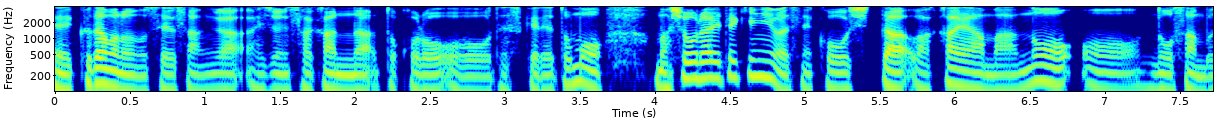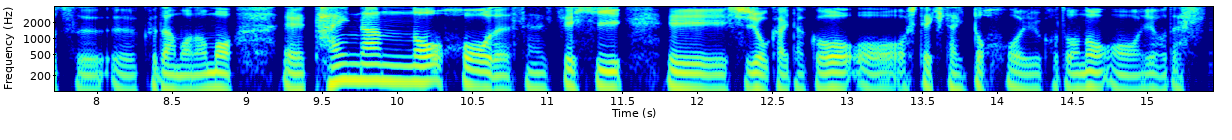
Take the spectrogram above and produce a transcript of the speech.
えー、果物の生産が非常に盛んなところですけれども、まあ、将来的にはですねこうした和歌山の農産物果物も、えー、台南の方でですねぜひ、えー、市場開拓をしていきたいということのようです。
